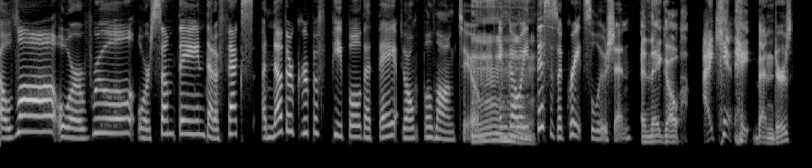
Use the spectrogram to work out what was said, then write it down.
a law or a rule or something that affects another group of people that they don't belong to and going, this is a great solution. And they go, I can't hate benders.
